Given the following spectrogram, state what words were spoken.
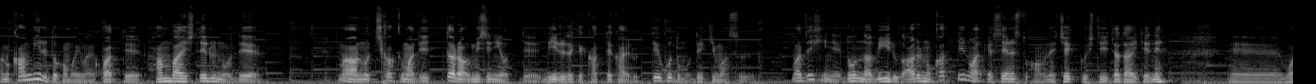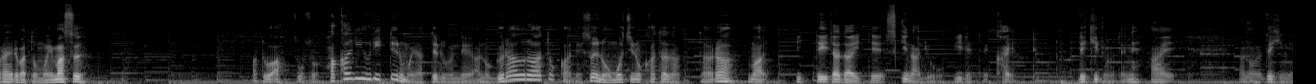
あの缶ビールとかも今、ね、こうやって販売してるので、まあ、あの近くまで行ったらお店によってビールだけ買って帰るっていうこともできます。まあ、ぜひね、どんなビールがあるのかっていうのは SNS とかをね、チェックしていただいてね、えー、もらえればと思います。あとは、そうそう、量り売りっていうのもやってるんで、あのグラウラーとかでそういうのをお持ちの方だったら、まあ、行っていただいて好きな量入れて帰るってことできるのでね、はい。あのぜひね、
